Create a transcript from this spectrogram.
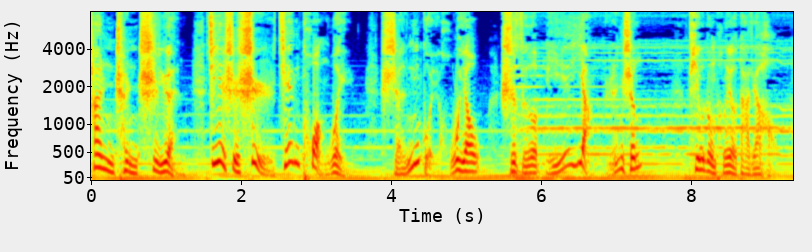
贪嗔痴怨，皆是世间况味；神鬼狐妖，实则别样人生。听众朋友，大家好，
